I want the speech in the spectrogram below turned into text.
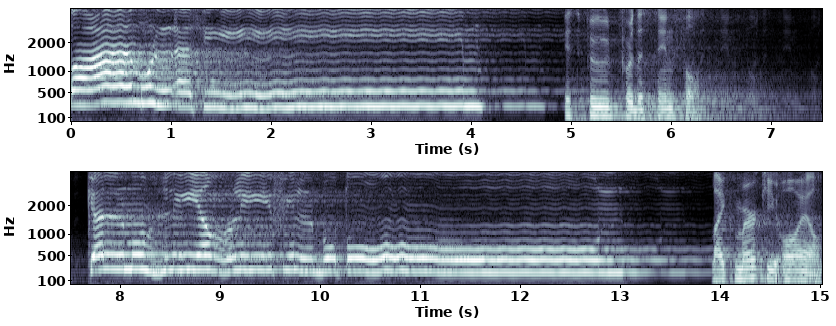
طعام الأثيم Is food for the sinful. كالمهل يغلي في البطون Like murky oil,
